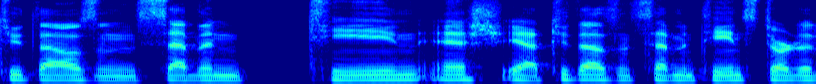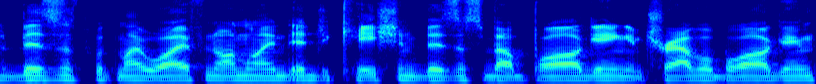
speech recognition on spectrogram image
2017 ish. Yeah, 2017. Started a business with my wife, an online education business about blogging and travel blogging.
